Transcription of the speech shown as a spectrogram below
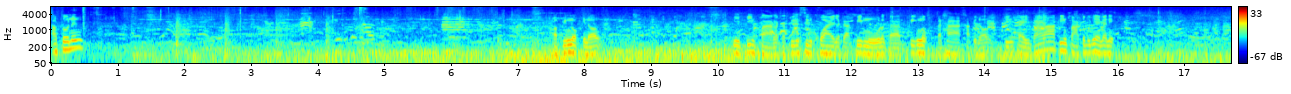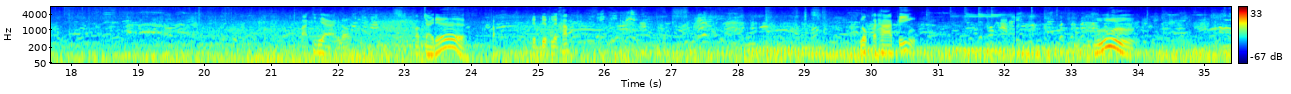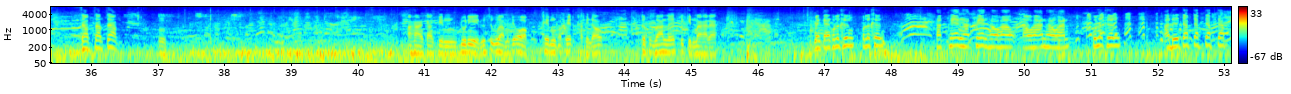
เอาตัวหนึงเอาปิ้งนกพี่น้อง มีปิ้งปลาแล้วก็ปิ้งซิงควายแล้วก็ปิ้งหมูแล้วก็ปิ้งนกกระทาครับพี่น้องปิ้งไก่บ้าปิ้งปลาตัวใหญ่แม่นี่ปลากินหญ้าพี่น้อง ขอบใจเด้อับเด็ดๆเลยครับ นกกระทาปิ้ง อืมจับจับจับอืมอาหารการกินดูนี่รู้สึกว่ามันจะออกเค็มกับเผ็ดครับพี่น้องเกือบทุกร้านเลยที่กินมานะเป็นการคนละครึ่งคนละครึ่งหักแพงหักแพงเฮาเฮาเฮาหานเฮาหานคนละครึ่ง อะเดือจับจับจับจับ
